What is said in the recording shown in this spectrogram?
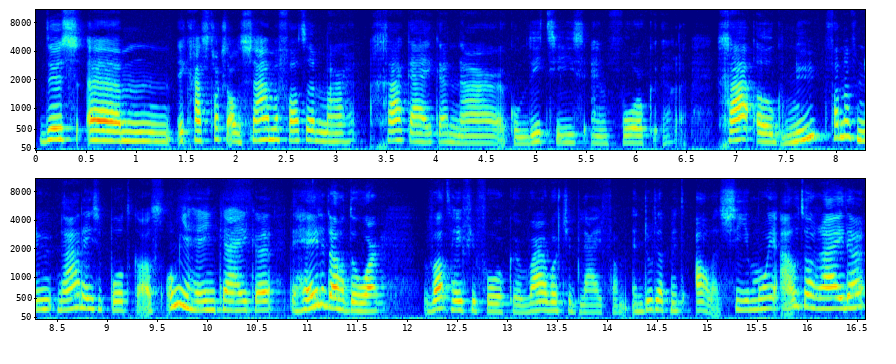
Dus um, ik ga straks alles samenvatten, maar ga kijken naar condities en voorkeuren. Ga ook nu, vanaf nu, na deze podcast, om je heen kijken, de hele dag door. Wat heeft je voorkeur? Waar word je blij van? En doe dat met alles. Zie je een mooie auto rijden?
